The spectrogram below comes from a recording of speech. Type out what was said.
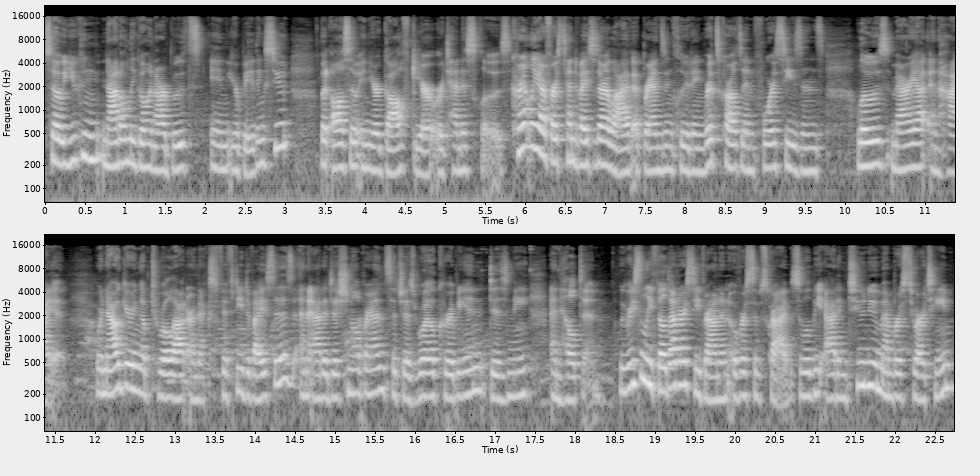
So you can not only go in our booths in your bathing suit, but also in your golf gear or tennis clothes. Currently, our first 10 devices are live at brands including Ritz Carlton, Four Seasons, Loews, Marriott, and Hyatt. We're now gearing up to roll out our next 50 devices and add additional brands such as Royal Caribbean, Disney, and Hilton. We recently filled out our seed round and oversubscribed, so we'll be adding two new members to our team,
